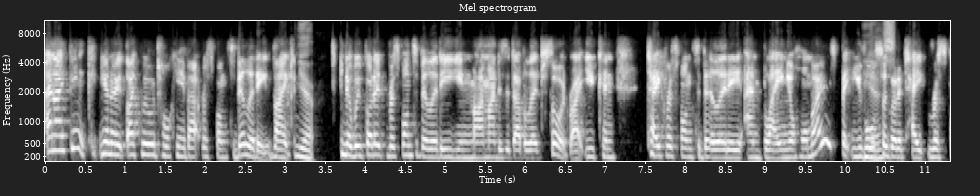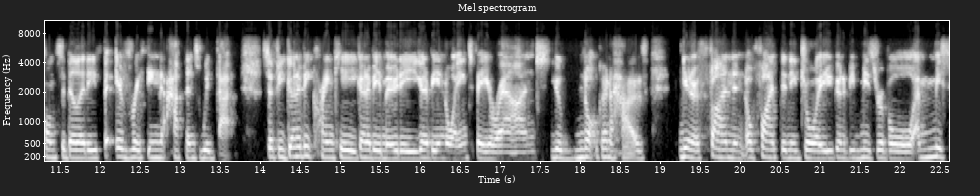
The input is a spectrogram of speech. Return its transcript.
And I think, you know, like we were talking about responsibility, like, Yeah. you know, we've got a responsibility in my mind is a double edged sword, right? You can take responsibility and blame your hormones, but you've also got to take responsibility for everything that happens with that. So if you're going to be cranky, you're going to be moody, you're going to be annoying to be around, you're not going to have, you know, fun and or find any joy, you're going to be miserable and miss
